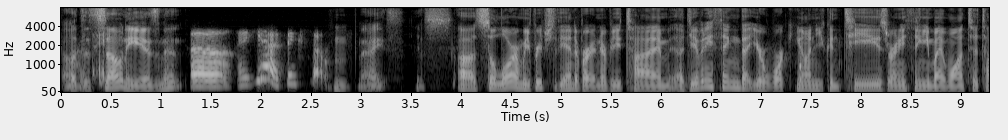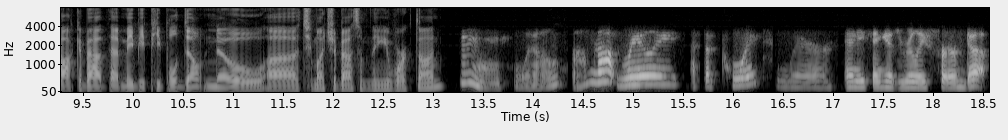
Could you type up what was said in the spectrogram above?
Oh, the? Sony, isn't it? Uh, yeah, I think so. Nice. Yes. Uh, so, Lauren, we've reached the end of our interview time. Uh, do you have anything that you're working on you can tease or anything you might want to talk about that maybe people don't know uh, too much about something you've worked on? Hmm. Well, I'm not really at the point where anything is really firmed up.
